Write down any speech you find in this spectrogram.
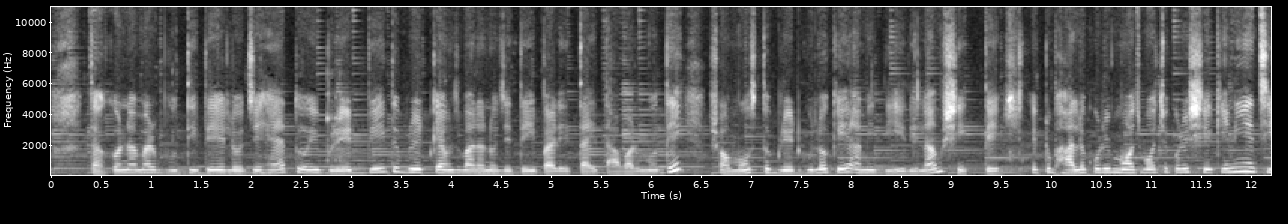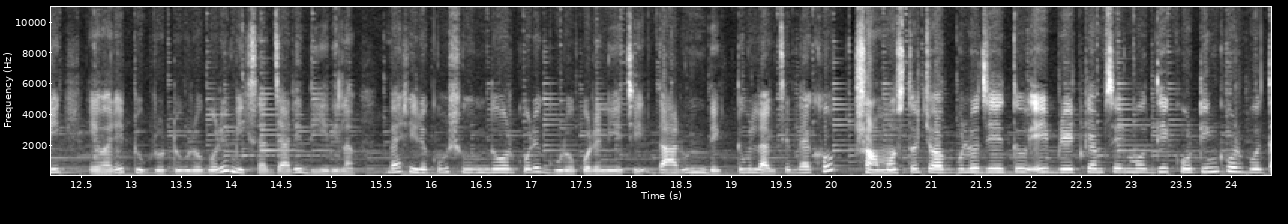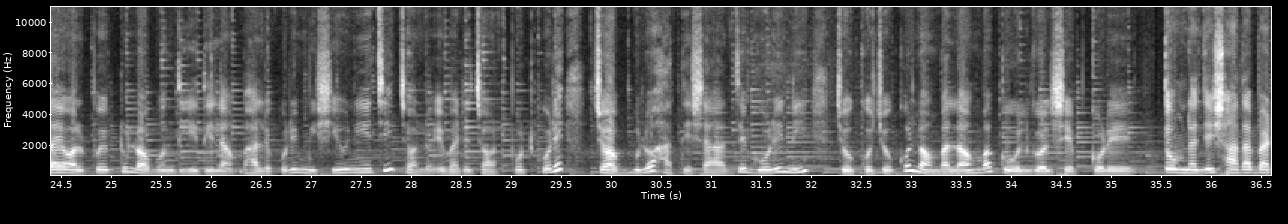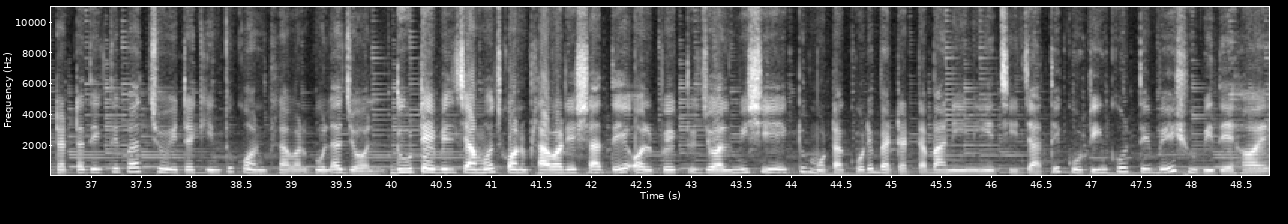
তখন আমার বুদ্ধিতে এলো যে হ্যাঁ তো এই ব্রেড দিয়েই তো ব্রেড ক্যাম্পস বানানো যেতেই পারে। তাই তাওয়ার মধ্যে সমস্ত ব্রেডগুলোকে আমি দিয়ে দিলাম সেঁকতে। একটু ভালো করে মচমচে করে সেঁকে নিয়েছি, এবারে টুকরো টুকরো করে মিক্সার জারে দিয়ে দিলাম। ব্যাস, এরকম সুন্দর করে গুঁড়ো করে নিয়েছি। দারুণ দেখতেও লাগছে, দেখো। সমস্ত চপগুলো যেহেতু এই ব্রেড ক্যাম্পসের মধ্যে কোটিং করব, তাই অল্প একটু লবণ দিয়ে দিলাম। ভালো করে মিশিয়েও নিয়েছি। চলো এবারে ঝটপট করে চপগুলো হাতের সাহায্যে গড়ে নিই। চোখো চোখো, লম্বা লম্বা, গোল গোল শেপ করে। তোমরা যে সাদা ব্যাটারটা দেখতে পাচ্ছ, এটা কিন্তু কর্নফ্লাওয়ার গোলা জল। দু টেবিল চামচ কর্নফ্লাওয়ারের সাথে অল্প একটু জল মিশিয়ে একটু মোটা করে ব্যাটারটা বানিয়ে নিয়েছি, যাতে কোটিং করতে বেশ সুবিধে হয়।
